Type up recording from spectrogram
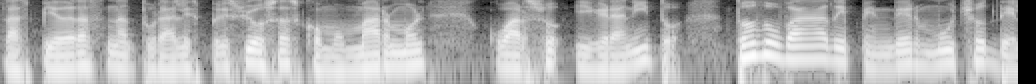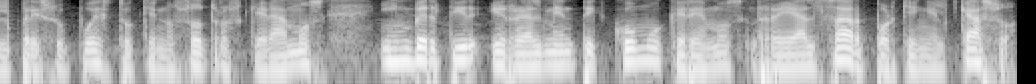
las piedras naturales preciosas como mármol, cuarzo y granito. Todo va a depender mucho del presupuesto que nosotros queramos invertir y realmente cómo queremos realzar, porque en el caso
